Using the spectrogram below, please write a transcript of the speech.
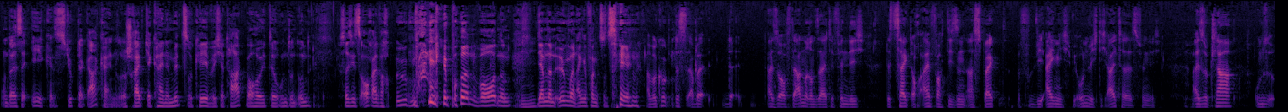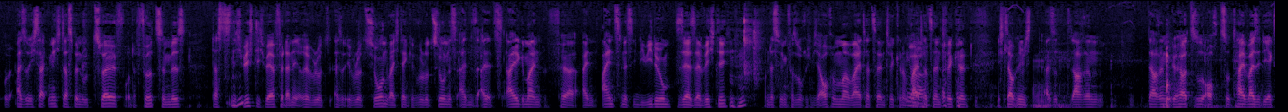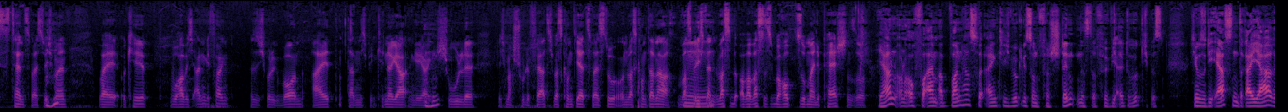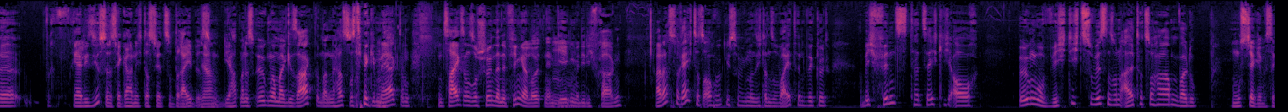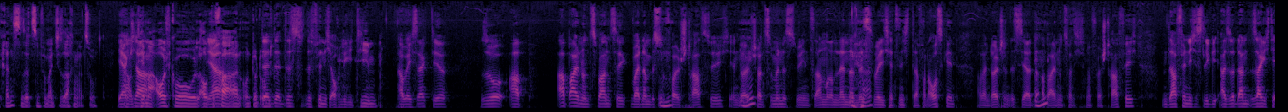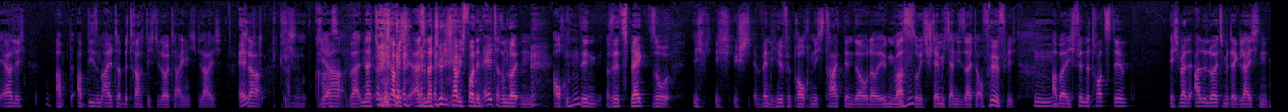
Und da ist ja eh, es juckt ja gar keinen. So, da schreibt ja keiner mit, so, okay, welcher Tag war heute und und und. Das heißt, sie ist auch einfach irgendwann geboren worden und die haben dann irgendwann angefangen zu zählen. Aber guck, das, aber, also auf der anderen Seite finde ich, das zeigt auch einfach diesen Aspekt, wie eigentlich, wie unwichtig Alter ist, finde ich. Also klar, umso, also ich sag nicht, dass wenn du 12 oder 14 bist, dass es nicht wichtig wäre für deine Revolution, also Evolution, weil ich denke, Evolution ist als, als allgemein für ein einzelnes Individuum sehr, sehr wichtig. Und deswegen versuche ich mich auch immer weiterzuentwickeln und Ja. weiterzuentwickeln. Ich glaube nämlich, also darin, darin gehört so auch so teilweise die Existenz, weißt du, ich meine, weil, okay, wo habe ich angefangen? Also ich wurde geboren, alt, dann ich bin Kindergarten gegangen, Schule, ich mache Schule fertig, was kommt jetzt, weißt du, und was kommt danach? Was will ich dann, was, aber was ist überhaupt so meine Passion, so? Ja, und, und auch vor allem, ab wann hast du eigentlich wirklich so ein Verständnis dafür, wie alt du wirklich bist? Ich habe so die ersten drei Jahre realisierst du das ja gar nicht, dass du jetzt so drei bist. Ja. Und dir hat man das irgendwann mal gesagt und dann hast du es dir gemerkt und, und zeigst immer so schön deine Finger Leuten entgegen, wenn die dich fragen. Aber da hast du recht, das ist auch wirklich so, wie man sich dann so weiterentwickelt. Aber ich finde es tatsächlich auch irgendwo wichtig zu wissen, so ein Alter zu haben, weil du musst ja gewisse Grenzen setzen für manche Sachen dazu. Ja, und klar. Thema Alkohol, Autofahren und und und. da- Das, das finde ich auch legitim. Aber ich sag dir, so ab, ab 21, weil dann bist Mhm. du voll straffähig, in Deutschland zumindest, wie in anderen Ländern Ja. Mhm. ist, will ich jetzt nicht davon ausgehen. Aber in Deutschland ist ja ab 21 ist man voll straffähig. Und da finde ich es legitim. Also dann sage ich dir ehrlich, ab, ab diesem Alter betrachte ich die Leute eigentlich gleich. Echt? Klar. Krass. Ich, ja, weil natürlich habe ich, also natürlich habe ich vor den älteren Leuten auch Mhm. den Respekt, so ich, ich, ich, wenn die Hilfe brauchen, ich trage den da oder irgendwas, Mhm. so ich stelle mich an die Seite auf höflich. Aber ich finde trotzdem, ich werde alle Leute mit der gleichen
